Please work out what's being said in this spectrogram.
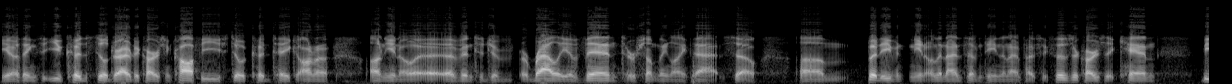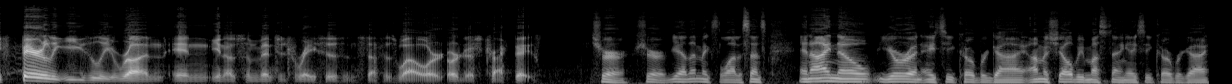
You know, things that you could still drive to Cars and Coffee, you still could take on a on you know a, a vintage of a rally event or something like that. So, um, but even you know the 917, the 956, those are cars that can be fairly easily run in you know some vintage races and stuff as well, or or just track days. Sure, sure. Yeah, that makes a lot of sense. And I know you're an AC Cobra guy. I'm a Shelby Mustang AC Cobra guy.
